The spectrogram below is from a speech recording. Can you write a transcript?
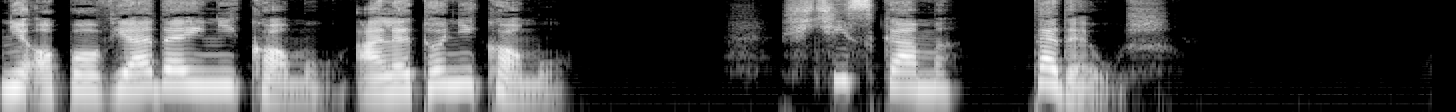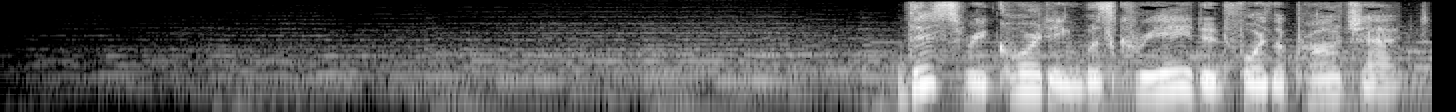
nie opowiadaj nikomu, ale to nikomu. Ściskam Tadeusz. This recording was created for the project,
